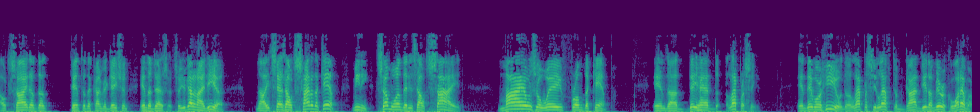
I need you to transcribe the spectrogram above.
outside of the tent of the congregation in the desert. So you got an idea. Now it says outside of the camp, meaning someone that is outside, miles away from the camp and uh, they had leprosy, and they were healed. The leprosy left them. God did a miracle, whatever.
